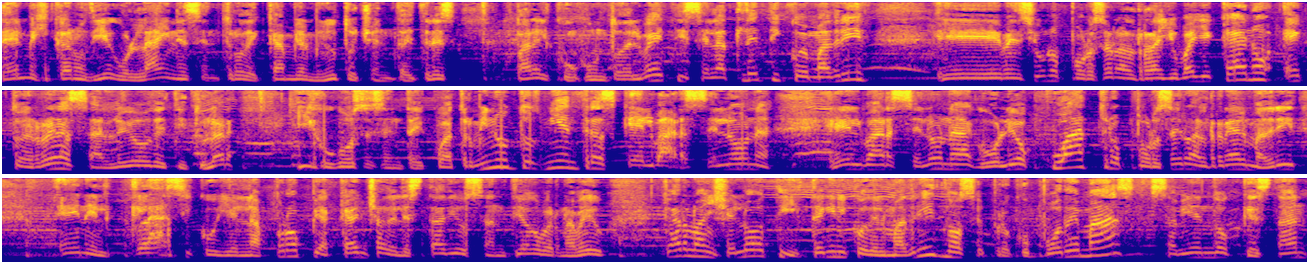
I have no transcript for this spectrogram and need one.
El mexicano Diego Laines entró de cambio al minuto 83 para el conjunto del Betis. El Atlético de Madrid eh, venció 1 por 0 al Rayo Vallecano. Héctor Herrera salió de titular y jugó 64 minutos, mientras que el Barcelona, el Barcelona goleó 4 por 0 al Real Madrid en el clásico y en la propia cancha del estadio Santiago Bernabéu. Carlo Ancelotti, técnico del Madrid, no se preocupó de más, sabiendo que están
